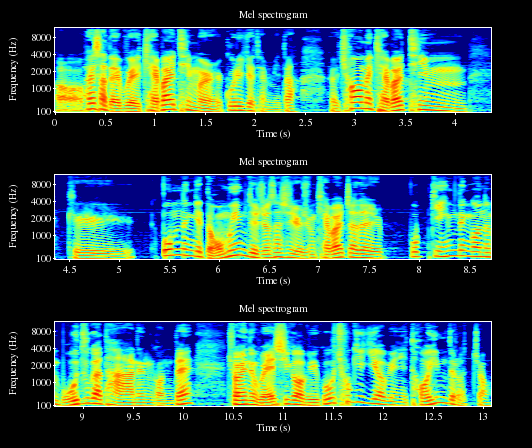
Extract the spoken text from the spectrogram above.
어, 회사 내부에 개발팀을 꾸리게 됩니다. 처음에 개발팀 그 뽑는 게 너무 힘들죠. 사실 요즘 개발자들 뽑기 힘든 거는 모두가 다 아는 건데 저희는 외식업이고 초기 기업인이 더 힘들었죠.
